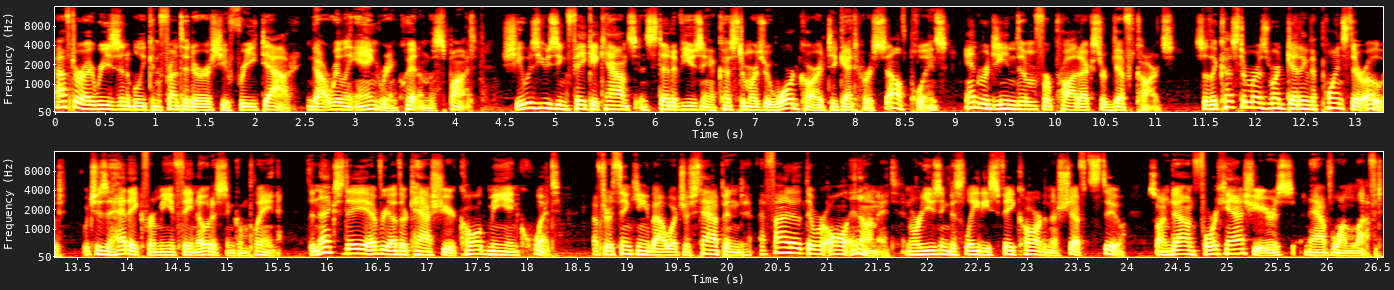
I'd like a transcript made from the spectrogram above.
After I reasonably confronted her, she freaked out got really angry and quit on the spot. She was using fake accounts instead of using a customer's reward card to get herself points and redeem them for products or gift cards. So the customers weren't getting the points they're owed, which is a headache for me if they notice and complain. The next day, every other cashier called me and quit. After thinking about what just happened, I find out they were all in on it and were using this lady's fake card in their shifts too. So I'm down four cashiers and have one left.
